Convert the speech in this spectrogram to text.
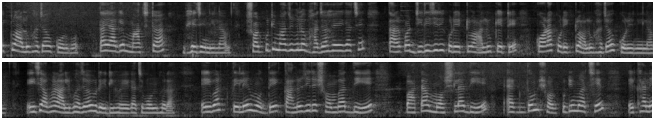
একটু আলু ভাজাও করব। তাই আগে মাছটা ভেজে নিলাম। সরপুটি মাছগুলো ভাজা হয়ে গেছে। তারপর জিরি জিরি করে একটু আলু কেটে, কড়া করে একটু আলু ভাজাও করে নিলাম। এই যে আমার আলু ভাজাও রেডি হয়ে গেছে বন্ধুরা। এইবার তেলের মধ্যে কালো জিরে সম্বাদ দিয়ে, বাটা মশলা দিয়ে একদম সরপুটি মাছের এখানে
